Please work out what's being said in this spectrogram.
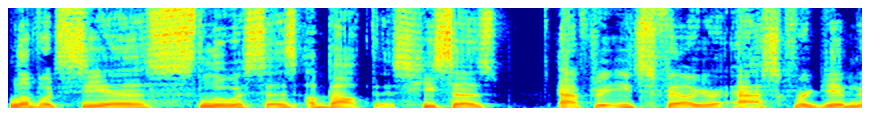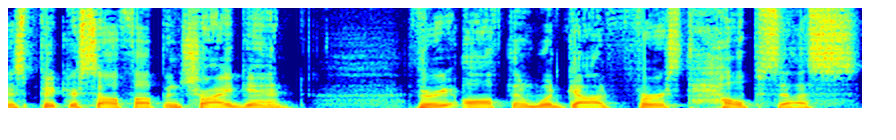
Love what C.S. Lewis says about this. He says, after each failure, ask forgiveness, pick yourself up, and try again. Very often, what God first helps us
